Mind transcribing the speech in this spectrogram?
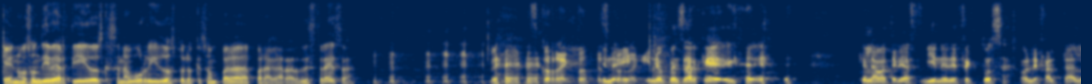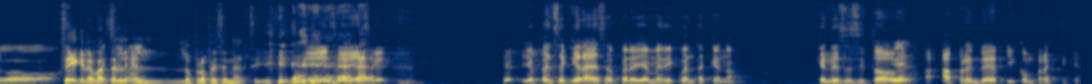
que no son divertidos, que son aburridos, pero que son para, para agarrar destreza. Es correcto, es y, correcto. Y, no pensar que, que la batería viene defectuosa o le falta algo. Sí, que le falta lo profesional, sí. Sí, sí, es que. Yo, pensé que era eso, pero ya me di cuenta que no. Que necesito aprender y con práctica.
